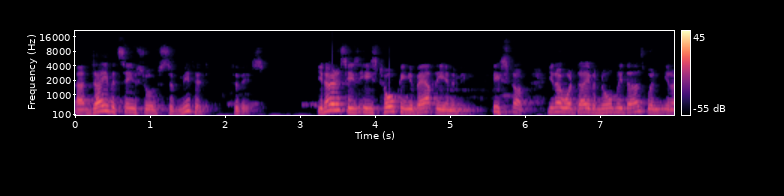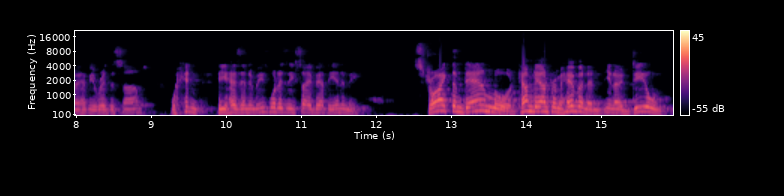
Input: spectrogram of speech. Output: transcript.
uh, David seems to have submitted to this. You notice he's, he's talking about the enemy. He's not, you know what David normally does when, you know, have you read the Psalms? When he has enemies, what does he say about the enemy? Strike them down, Lord. Come down from heaven and, you know, deal,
